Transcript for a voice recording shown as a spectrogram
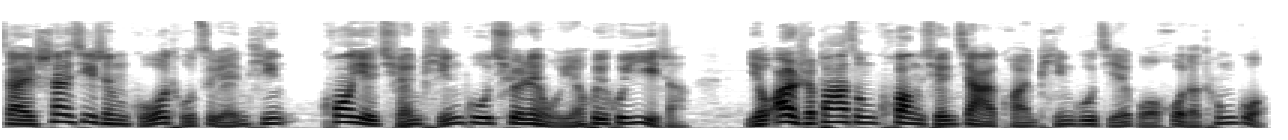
在山西省国土资源厅矿业权评估确认委员会会议上，有二十八宗矿权价款评估结果获得通过，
